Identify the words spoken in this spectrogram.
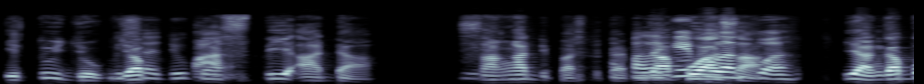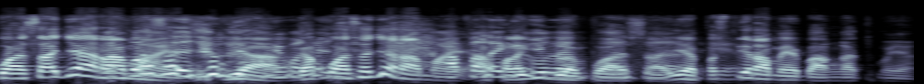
itu Jogja juga. pasti ada. Iya. Sangat dipastikan. Nggak Apalagi bulan puasa. Ya nggak puasa aja Nggak ramai. puasa aja ya ramai, nggak makanya. puasa aja ramai. Apalagi Apalagi, bulan puasa. puasa, Ya pasti iya. ramai banget semuanya.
